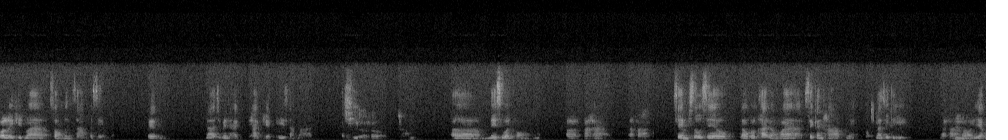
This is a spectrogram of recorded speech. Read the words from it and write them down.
ก็เลยคิดว่าสองถึงสามเปอร์เซ็นต์เป็นน่าจะเป็นทาร์เก็ตที่สามารถอาชีพได้เอ่อในส่วนของเอ่ออาหารนะคะเซมโซเซลเราก็คาดหวังว่า second half เนี่ยน่าจะดีนะคะอืมก็ยัง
